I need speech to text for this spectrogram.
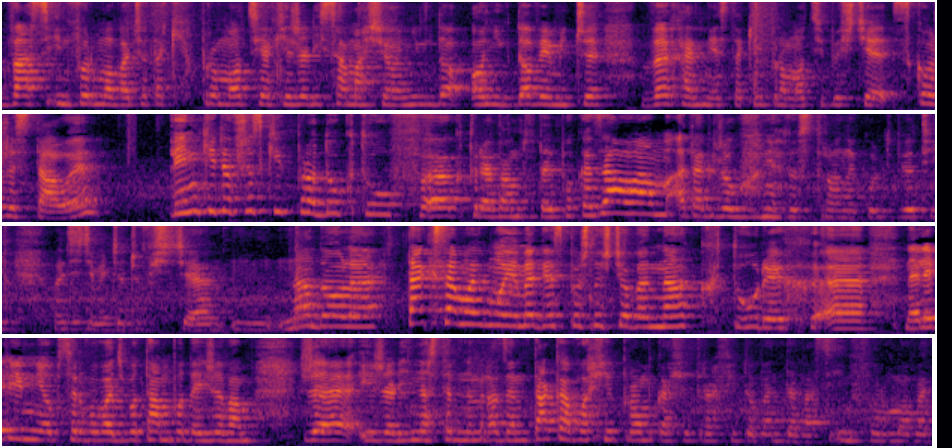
Was informować o takich promocjach, jeżeli sama się o, nim do, o nich dowiem i czy Wy chętnie z takiej promocji byście skorzystały. Linki do wszystkich produktów, e, które Wam tutaj pokazałam, a także ogólnie do strony Cult Beauty będziecie mieć oczywiście mm, na dole. Tak samo jak moje media społecznościowe, na których e, najlepiej mnie obserwować, bo tam podejrzewam, że jeżeli następnym razem taka właśnie promka się trafi, to będę Was informować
